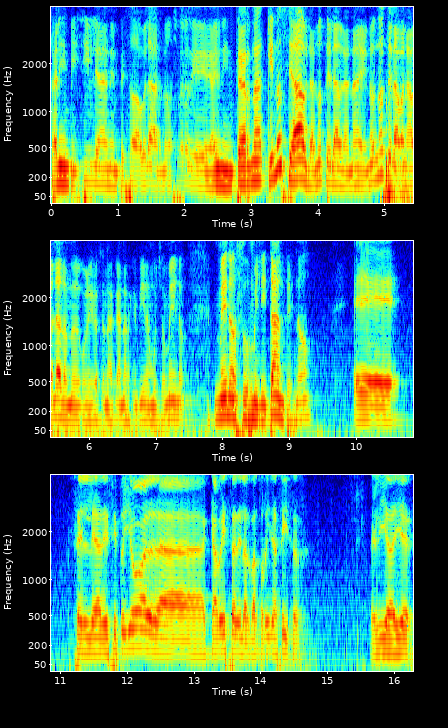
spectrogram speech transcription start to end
tan invisible han empezado a hablar, ¿no? Yo creo que hay una interna que no se habla, no te la habla nadie, no, no te la van a hablar los medios de comunicación acá en Argentina, mucho menos, menos sus militantes, ¿no? Eh, se le destituyó a la cabeza de las Bartolinas Cisas el día de ayer.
